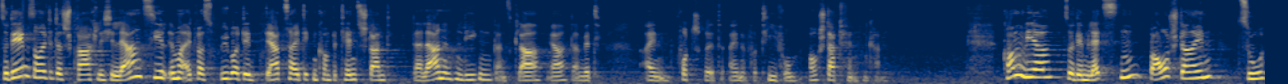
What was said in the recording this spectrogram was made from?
Zudem sollte das sprachliche Lernziel immer etwas über dem derzeitigen Kompetenzstand der Lernenden liegen, ganz klar, ja, damit ein Fortschritt, eine Vertiefung auch stattfinden kann. Kommen wir zu dem letzten Baustein, zu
